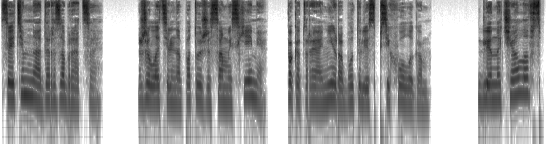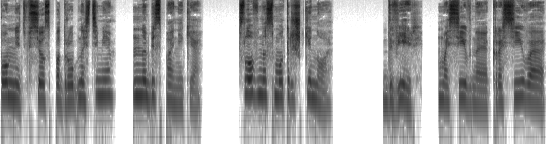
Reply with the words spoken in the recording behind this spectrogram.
С этим надо разобраться. Желательно по той же самой схеме, по которой они работали с психологом. Для начала вспомнить все с подробностями, но без паники. Словно смотришь кино. Дверь, массивная, красивая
